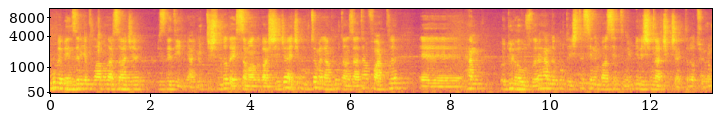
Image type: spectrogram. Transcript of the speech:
bu ve benzeri yapılanmalar sadece bizde değil. Yani yurt dışında da eş zamanlı başlayacağı için muhtemelen buradan zaten farklı ee, hem ödül havuzları hem de burada işte senin bahsettiğin gibi birleşimler çıkacaktır atıyorum.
